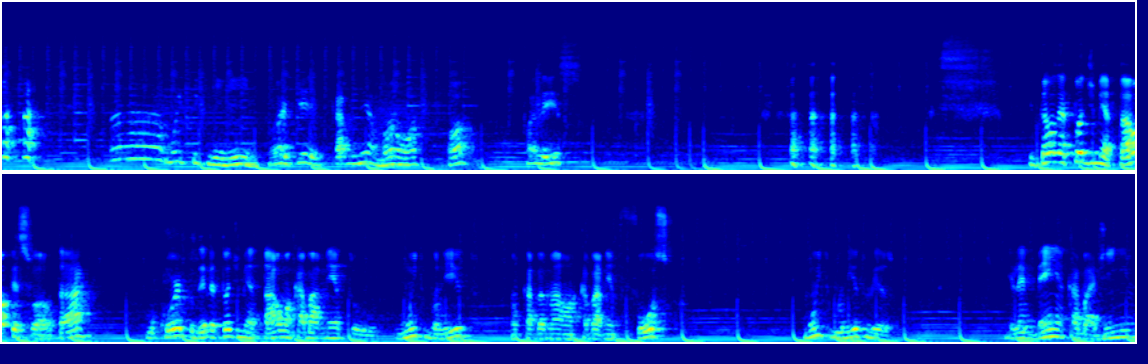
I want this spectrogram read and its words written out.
ah, muito pequenininho. Olha aqui, cabe minha mão, ó. Ó, olha isso. então ele é todo de metal, pessoal, tá? O corpo dele é todo de metal, um acabamento muito bonito, um acabamento, um acabamento fosco, muito bonito mesmo. Ele é bem acabadinho.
